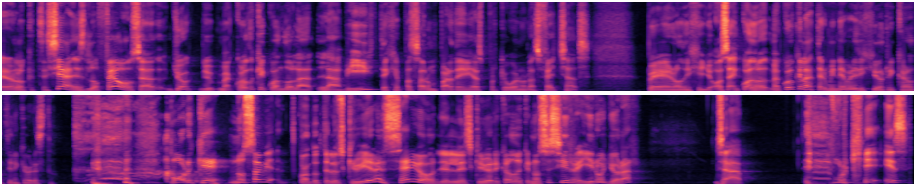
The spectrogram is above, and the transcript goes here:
era lo que te decía, es lo feo. O sea, yo, yo me acuerdo que cuando la, la, vi, dejé pasar un par de días porque, bueno, las fechas. Pero dije yo, o sea, cuando me acuerdo que la terminé ver, dije yo, Ricardo tiene que ver esto. porque no sabía, cuando te lo escribiera en serio, le, le escribí a Ricardo que no sé si reír o llorar. O sea, porque es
